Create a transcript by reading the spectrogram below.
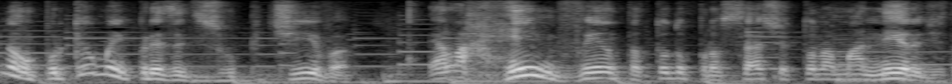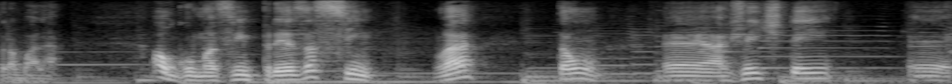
Não, porque uma empresa disruptiva, ela reinventa todo o processo e toda a maneira de trabalhar. Algumas empresas sim, não é? Então, é, a gente tem é,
